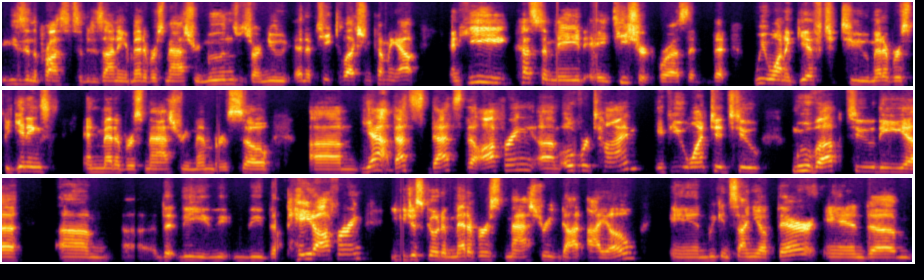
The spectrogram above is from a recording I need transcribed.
He's in the process of designing a Metaverse Mastery Moons, which is our new NFT collection coming out. And he custom made a T-shirt for us that that we want to gift to Metaverse Beginnings and Metaverse Mastery members. So um, yeah, that's that's the offering. Um, over time, if you wanted to move up to the uh, um, uh, the, the, the the paid offering, you just go to metaversemastery.io and we can sign you up there. And um,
